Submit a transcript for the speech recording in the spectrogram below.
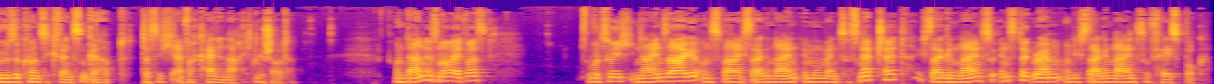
böse Konsequenzen gehabt, dass ich einfach keine Nachrichten geschaut habe. Und dann ist noch etwas, wozu ich Nein sage, und zwar ich sage Nein im Moment zu Snapchat, ich sage Nein zu Instagram und ich sage Nein zu Facebook.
